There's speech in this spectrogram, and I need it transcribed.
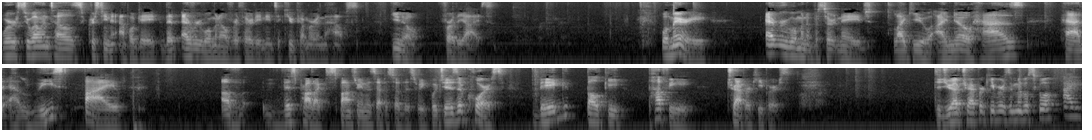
where Sue Ellen tells Christina Applegate that every woman over thirty needs a cucumber in the house. You know, for the eyes. Well, Mary, every woman of a certain age, like you, I know has had at least five of this product sponsoring this episode this week, which is, of course, big, bulky, puffy Trapper Keepers. Did you have Trapper Keepers in middle school? I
